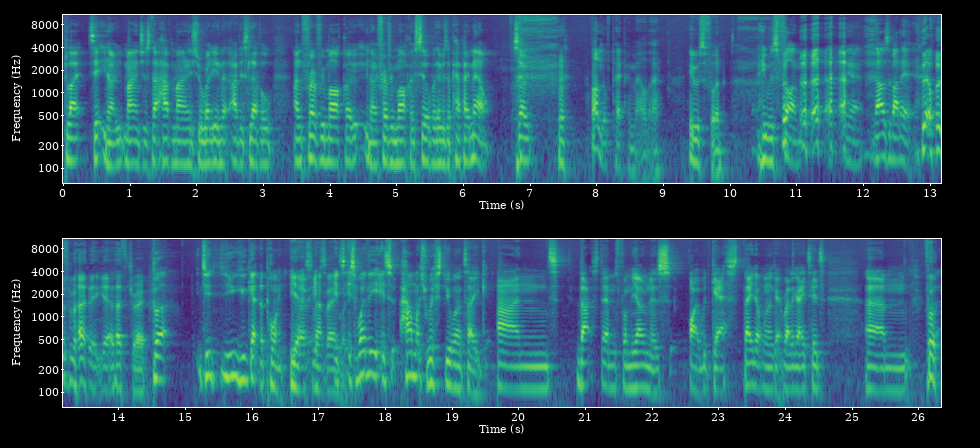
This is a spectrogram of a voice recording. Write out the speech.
Play, you know, managers that have managed already at this level, and for every Marco, you know, for every Marco Silva, there is a Pepe Mel. So, I love Pepe Mel though. He was fun. He was fun. yeah, that was about it. That was about it. Yeah, that's true. But you, you, get the point. Yes, it's, it's, it's, whether it's how much risk do you want to take, and that stems from the owners I would guess. They don't want to get relegated. Um, for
